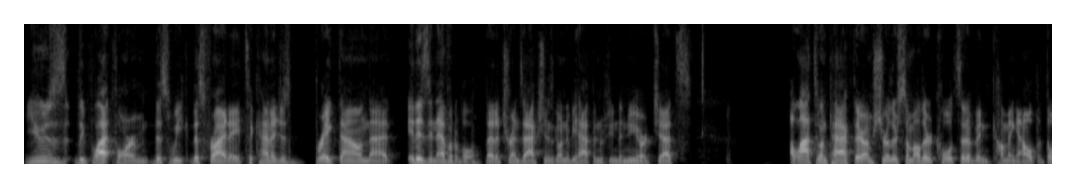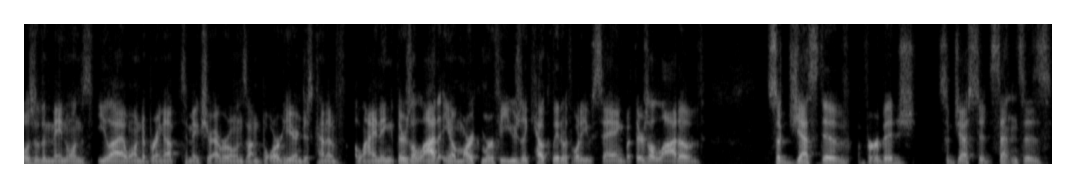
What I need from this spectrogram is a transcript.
used the platform this week, this Friday, to kind of just break down that it is inevitable that a transaction is going to be happening between the New York Jets. A lot to unpack there. I'm sure there's some other quotes that have been coming out, but those are the main ones, Eli, I wanted to bring up to make sure everyone's on board here and just kind of aligning. There's a lot, you know, Mark Murphy usually calculated with what he was saying, but there's a lot of suggestive verbiage, suggested sentences,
